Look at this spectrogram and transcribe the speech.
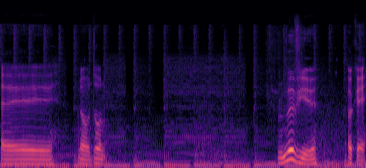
Uh, no, don't. Remove you? Okay.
